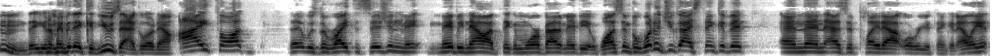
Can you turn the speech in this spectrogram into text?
hmm, they, you know maybe they could use Agholor now. I thought that it was the right decision. Maybe now I'm thinking more about it. Maybe it wasn't. But what did you guys think of it? And then as it played out, what were you thinking, Elliot?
